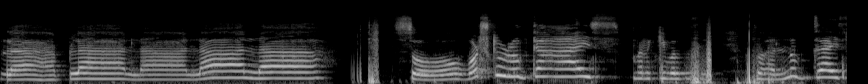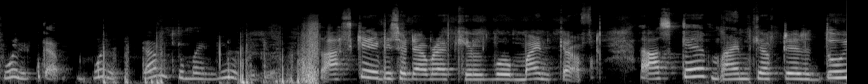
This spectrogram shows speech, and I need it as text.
Blah blah la la la. So what's good up, guys? মানে কি বলতেছি? তো hello guys welcome welcome to my new video তো আজকের এপিসোডে আমরা খেলব মাইনক্রাফট আজকে মাইনক্রাফটের দুই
